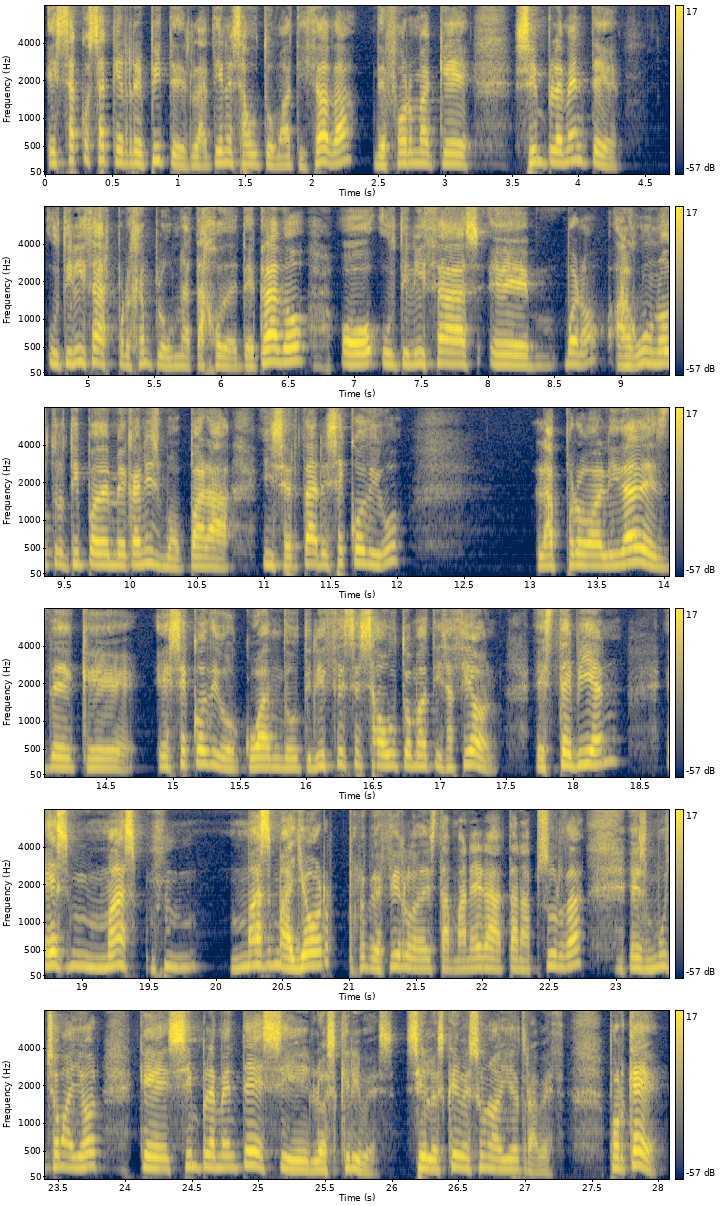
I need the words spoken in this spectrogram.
esa cosa que repites la tienes automatizada, de forma que simplemente utilizas, por ejemplo, un atajo de teclado o utilizas, eh, bueno, algún otro tipo de mecanismo para insertar ese código, las probabilidades de que ese código, cuando utilices esa automatización, esté bien, es más, más mayor, por decirlo de esta manera tan absurda, es mucho mayor que simplemente si lo escribes, si lo escribes una y otra vez. ¿Por qué?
